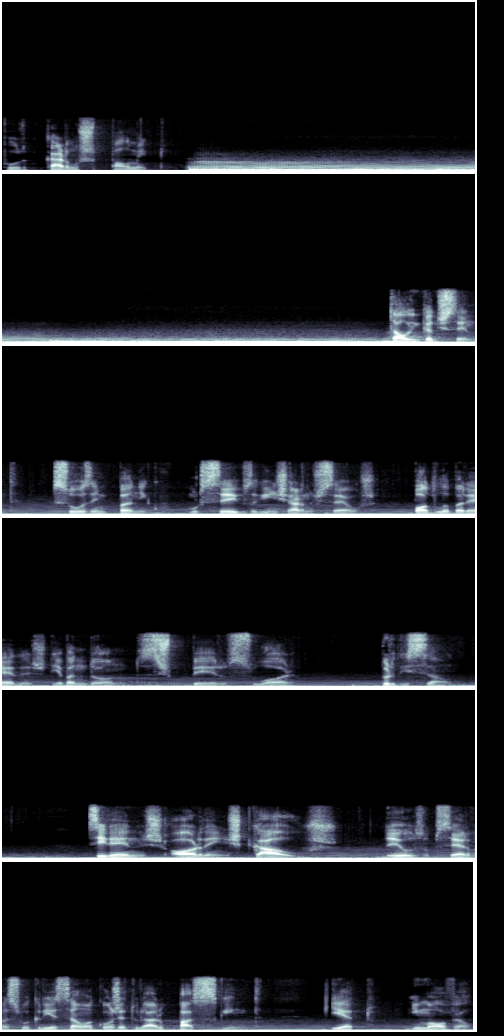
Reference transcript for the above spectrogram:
por Carlos Palmito. Tal incandescente, pessoas em pânico, morcegos a guinchar nos céus, pó de labaredas, de abandono, desespero, suor, perdição. Sirenes, ordens, caos, Deus observa a sua criação a conjecturar o passo seguinte, quieto, imóvel,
